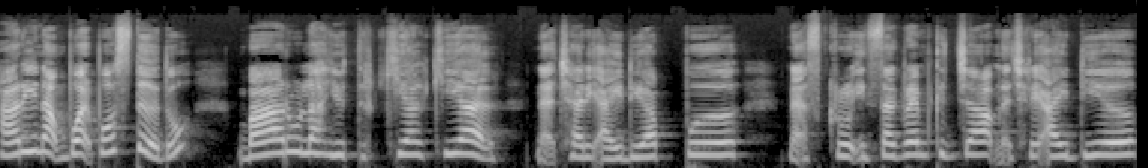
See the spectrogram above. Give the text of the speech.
Hari nak buat poster tu, barulah you terkial-kial nak cari idea apa, nak scroll Instagram kejap, nak cari idea.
